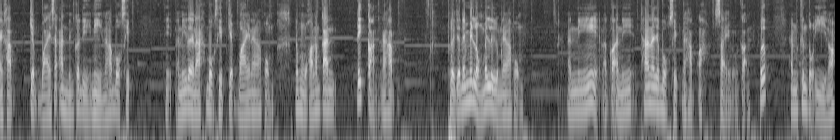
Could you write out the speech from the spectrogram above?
นะครับ เก็บไว้สักอันหนึ่งก็ดีนี่นะครับบวก 10นี่อันนี้เลยนะบวก 10 เก็บไว้นะครับผมเดี๋ยวผมขอทำการติ๊กก่อนนะครับ เผื่อจะได้ไม่หลงไม่ลืมนะครับผม อันนี้แล้วก็อันนี้ถ้าน่าจะบวก 10 นะครับอะใส่ไปก่อนปุ๊บให้มันขึ้นตัว e เนาะ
